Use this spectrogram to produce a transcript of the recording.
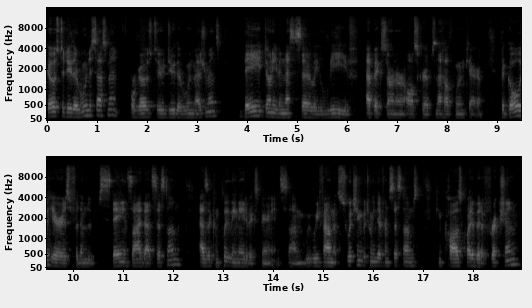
goes to do their wound assessment or goes to do their wound measurements, they don't even necessarily leave Epic, Cerner, Allscripts, NetHealth Wound Care. The goal here is for them to stay inside that system as a completely native experience. Um, we, we found that switching between different systems can cause quite a bit of friction.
